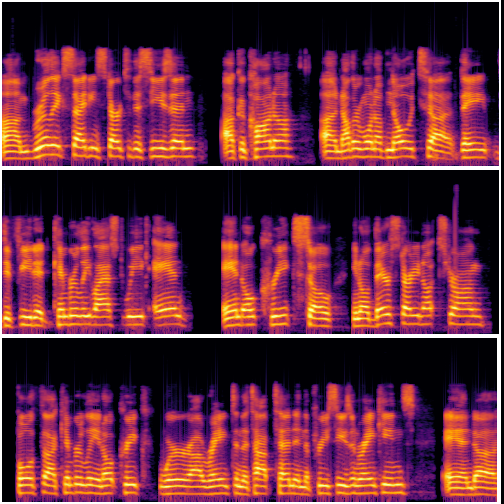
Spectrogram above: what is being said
um, really exciting start to the season. Uh, Kaukauna Another one of note, uh, they defeated Kimberly last week and and Oak Creek. So you know they're starting out strong. Both uh, Kimberly and Oak Creek were uh, ranked in the top ten in the preseason rankings, and uh,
